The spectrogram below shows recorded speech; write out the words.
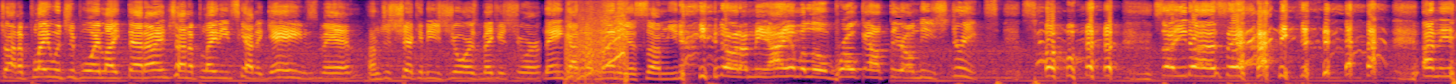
trying to play with your boy like that. I ain't trying to play these kind of games, man. I'm just checking these drawers, making sure they ain't got no money or something. You know, you know what I mean? I am a little broke out there on these streets. So, so you know what I'm saying? I need to, I need,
